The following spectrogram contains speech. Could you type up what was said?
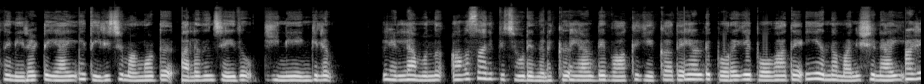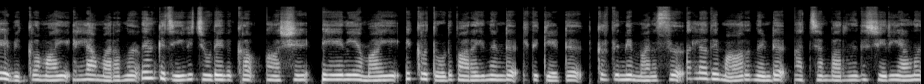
അതിനിരട്ടിയായി നീ തിരിച്ചും അങ്ങോട്ട് പലതും ചെയ്തു. ഇനിയെങ്കിലും എല്ലാം ഒന്ന് അവസാനിപ്പിച്ചൂടെ നിനക്ക്. അയാളുടെ വാക്ക് കേൾക്കാതെ അയാളുടെ പുറകെ പോവാതെ നീ എന്ന മനുഷ്യനായി പഴയ വിക്രമായി എല്ലാം മറന്ന് നിനക്ക് ജീവിച്ചൂടെ വിക്രം ആശ് ദയനീയമായി വിക്രത്തോട് പറയുന്നുണ്ട്. ഇത് കേട്ട് വിക്രത്തിന്റെ മനസ്സ് അല്ലാതെ മാറുന്നുണ്ട്. അച്ഛൻ പറഞ്ഞത് ശരിയാണ്.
